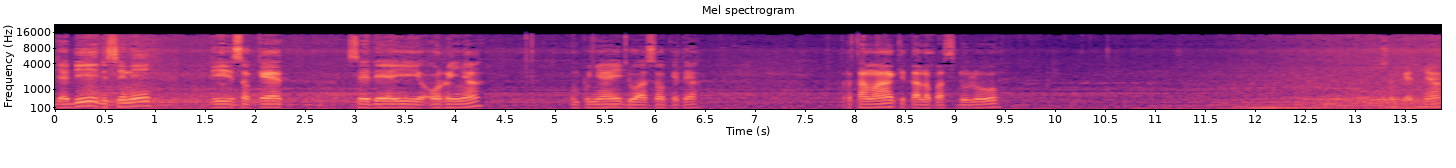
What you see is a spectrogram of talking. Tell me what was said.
Jadi di sini di soket CDI orinya mempunyai dua soket ya pertama kita lepas dulu soketnya.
